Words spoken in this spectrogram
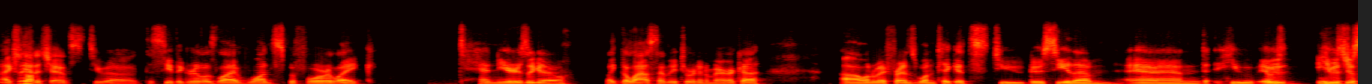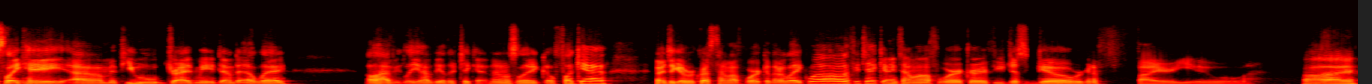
I actually had a chance to uh, to see the Gorillaz live once before, like ten years ago, like the last time they toured in America. Uh, one of my friends won tickets to go see them, and he it was he was just like, "Hey, um, if you will drive me down to L.A., I'll have you let you have the other ticket." And I was like, "Oh fuck yeah!" I went to go request time off work, and they're like, "Well, if you take any time off work or if you just go, we're gonna fire you." Bye.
